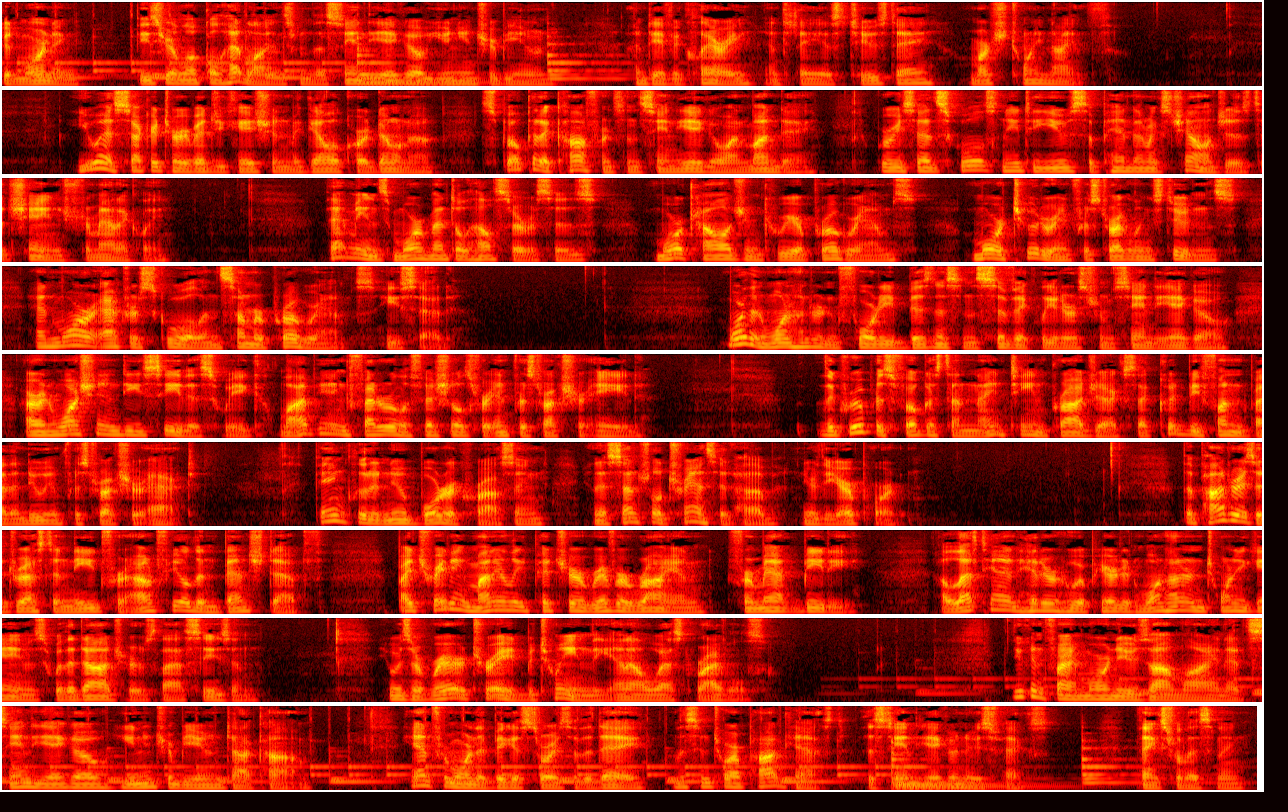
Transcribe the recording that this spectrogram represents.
Good morning. These are your local headlines from the San Diego Union Tribune. I'm David Clary, and today is Tuesday, March 29th. U.S. Secretary of Education Miguel Cardona spoke at a conference in San Diego on Monday, where he said schools need to use the pandemic's challenges to change dramatically. That means more mental health services, more college and career programs, more tutoring for struggling students, and more after school and summer programs, he said. More than 140 business and civic leaders from San Diego are in Washington, D.C. this week lobbying federal officials for infrastructure aid. The group is focused on 19 projects that could be funded by the new Infrastructure Act. They include a new border crossing and a central transit hub near the airport. The Padres addressed a need for outfield and bench depth by trading minor league pitcher River Ryan for Matt Beaty, a left handed hitter who appeared in 120 games with the Dodgers last season. It was a rare trade between the NL West rivals. You can find more news online at san diego uniontribune.com. And for more on the biggest stories of the day, listen to our podcast, The San Diego News Fix. Thanks for listening.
